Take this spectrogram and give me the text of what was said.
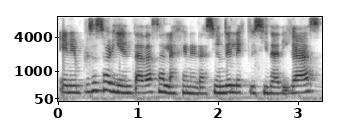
en empresas orientadas a la generación de electricidad y gas,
